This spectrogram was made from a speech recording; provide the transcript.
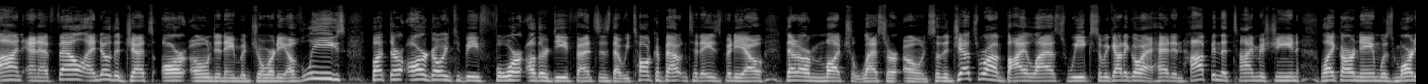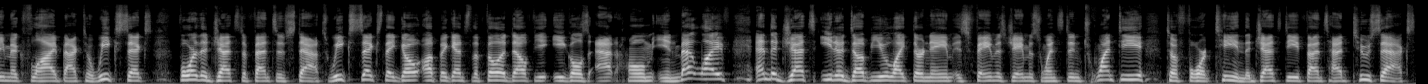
on NFL. I know the Jets are are owned in a majority of leagues, but there are going to be four other defenses that we talk about in today's video that are much lesser owned. So the Jets were on bye last week, so we got to go ahead and hop in the time machine like our name was Marty McFly back to week six for the Jets defensive stats. Week six, they go up against the Philadelphia Eagles at home in MetLife, and the Jets eat a W like their name is famous Jameis Winston 20 to 14. The Jets defense had two sacks,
